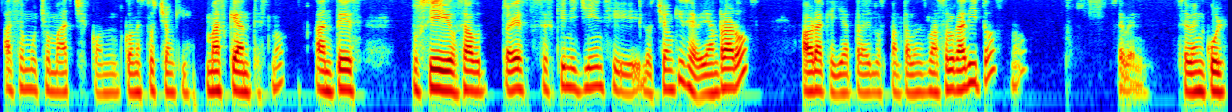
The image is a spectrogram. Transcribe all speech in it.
hace mucho match con, con estos chunky, más que antes, ¿no? Antes, pues sí, o sea, traías estos skinny jeans y los chunky se veían raros, ahora que ya traes los pantalones más holgaditos, ¿no? Pues, se ven, se ven cool.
